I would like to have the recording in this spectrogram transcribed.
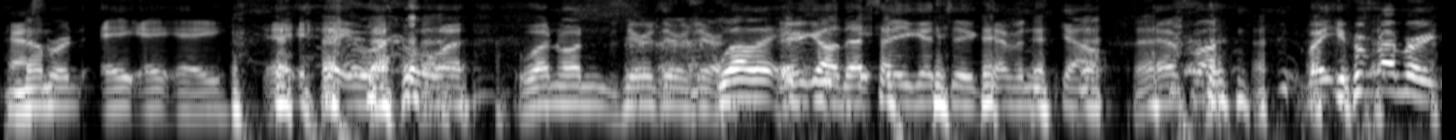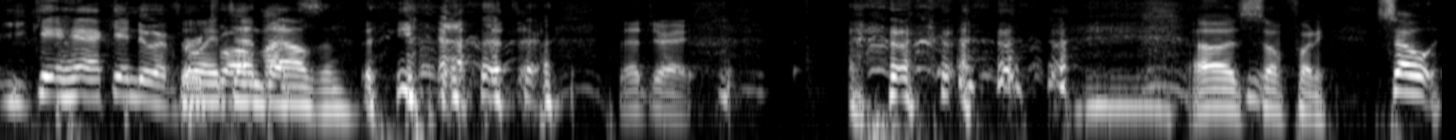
Password AAA AAA one one zero zero zero. Well, there you go. That's how you get to Kevin's account. Have fun. But you remember, you can't hack into it for only twelve months. 10,000. yeah, that's right. That's right. Oh, it's so funny. So,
